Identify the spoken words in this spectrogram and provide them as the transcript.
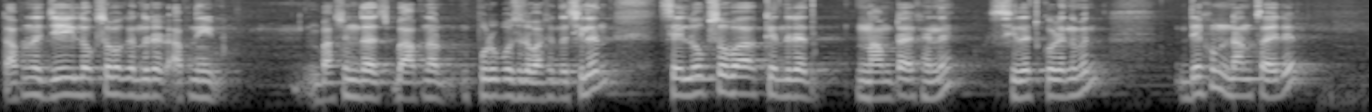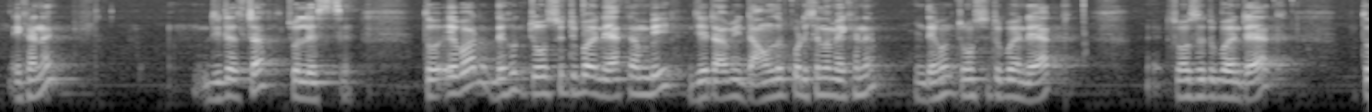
তো আপনাদের যেই লোকসভা কেন্দ্রের আপনি বাসিন্দা বা আপনার পূর্বপুরুষের বাসিন্দা ছিলেন, সেই লোকসভা কেন্দ্রের নামটা এখানে সিলেক্ট করে নেবেন। দেখুন ডান সাইডে এখানে ডিটেলসটা চলে এসছে। তো এবার দেখুন চৌষট্টি পয়েন্ট এক এমবি যেটা আমি ডাউনলোড করেছিলাম এখানে, দেখুন চৌষট্টি পয়েন্ট এক, চৌষট্টি পয়েন্ট এক, তো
